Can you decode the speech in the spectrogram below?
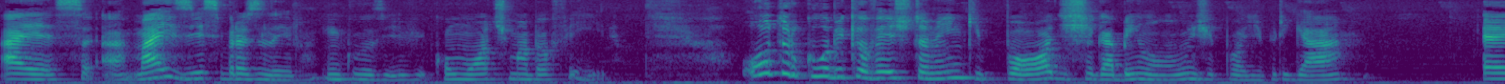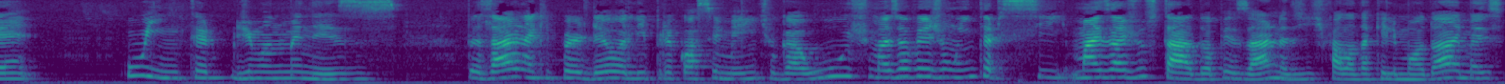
a essa, a mais esse brasileiro, inclusive, com um ótimo Abel Ferreira. Outro clube que eu vejo também que pode chegar bem longe, pode brigar, é o Inter de Mano Menezes. Apesar né, que perdeu ali precocemente o Gaúcho, mas eu vejo um Inter se mais ajustado, apesar né, da gente falar daquele modo, ai, mas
